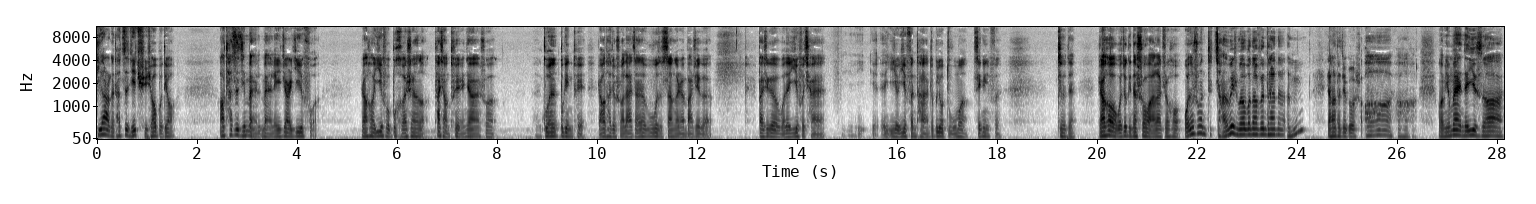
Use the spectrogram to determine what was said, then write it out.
第二个他自己取消不掉，啊，他自己买买了一件衣服，然后衣服不合身了，他想退，人家说。滚，不给你退。然后他就说：“来，咱屋子三个人把这个，把这个我的衣服钱一一一分摊，这不有毒吗？谁给你分？对不对？”然后我就给他说完了之后，我就说：“咱为什么要帮他分摊呢？”嗯，然后他就跟我说：“哦，好好好，我明白你的意思啊，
